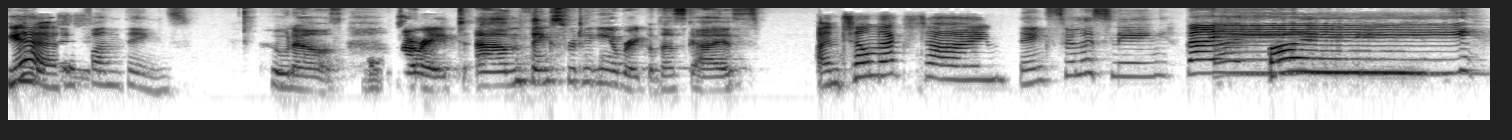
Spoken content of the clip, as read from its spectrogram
Yes. and fun things. Who knows? All right. Um, thanks for taking a break with us, guys. Until next time. Thanks for listening. Bye. Bye.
